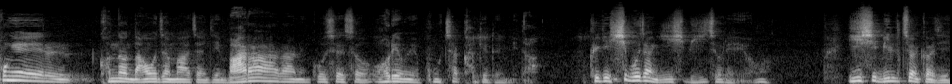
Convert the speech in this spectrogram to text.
홍해를 건너 나오자마자 이제 마라라는 곳에서 어려움에 봉착하게 됩니다. 그게 15장 22절이에요. 21절까지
